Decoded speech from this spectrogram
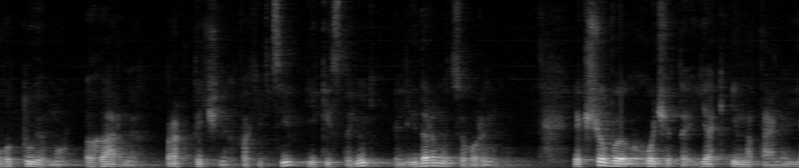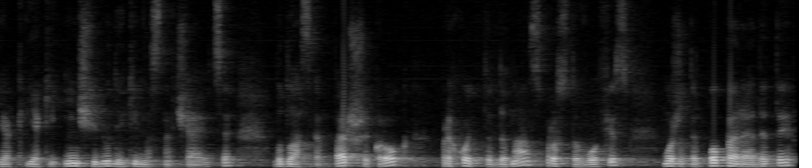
готуємо гарних практичних фахівців, які стають лідерами цього ринку. Якщо ви хочете, як і Наталя, як, як і інші люди, які в нас навчаються, будь ласка, перший крок приходьте до нас просто в офіс. Можете попередити,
